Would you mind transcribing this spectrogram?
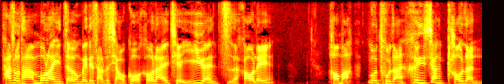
他说他抹了一周没得啥子效果，后来去医院治好的。好嘛，我突然很想掏人。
